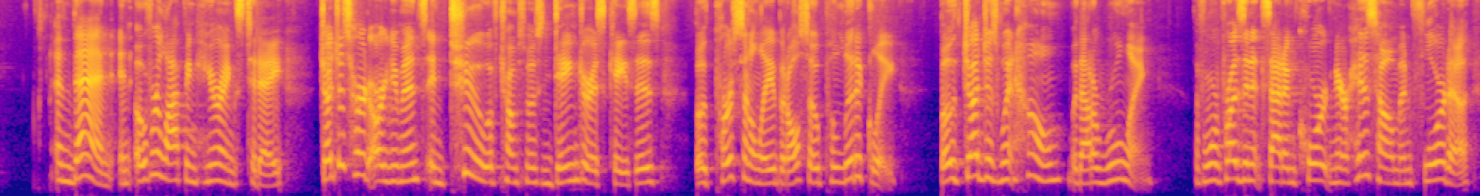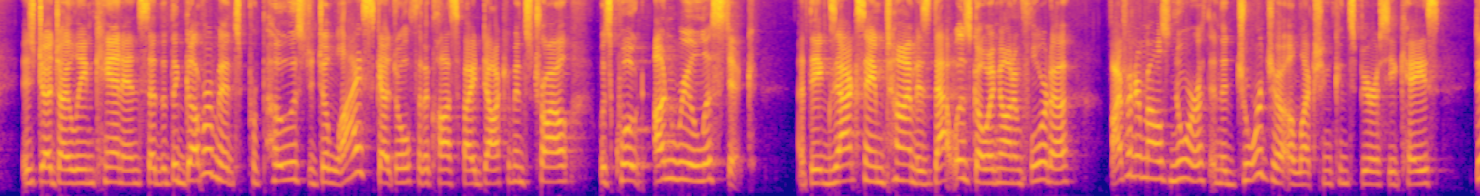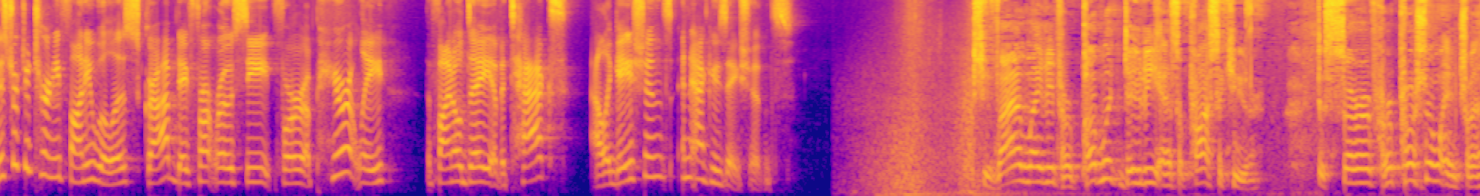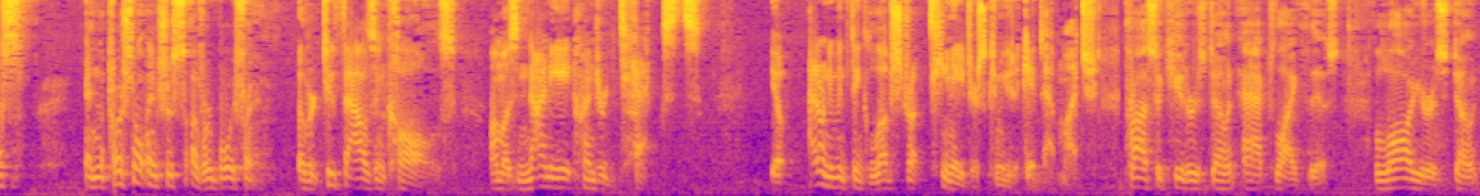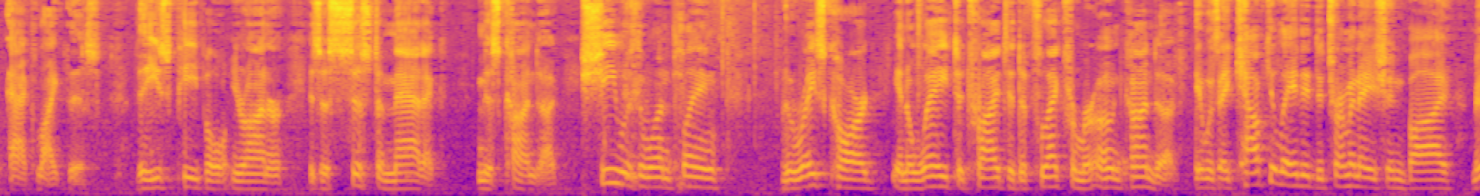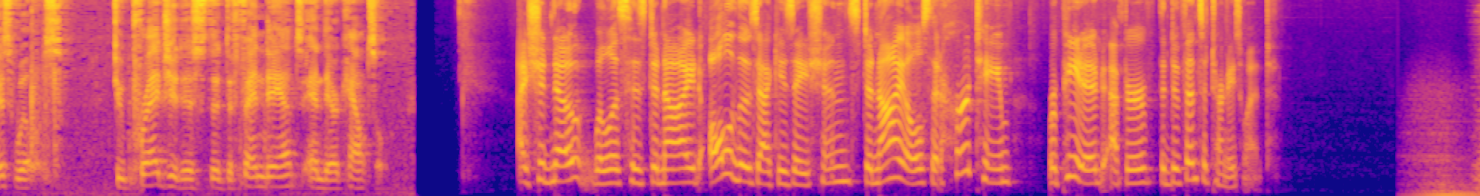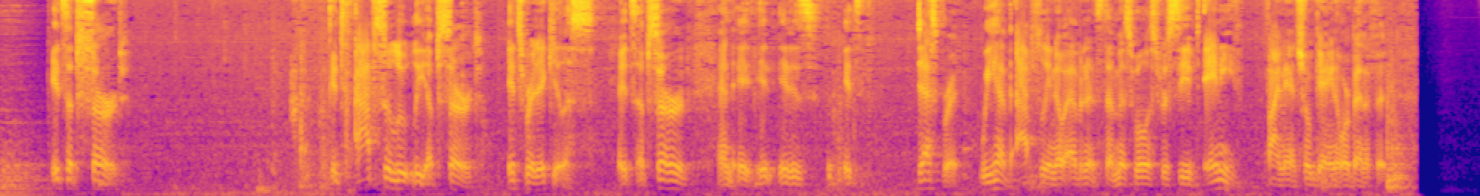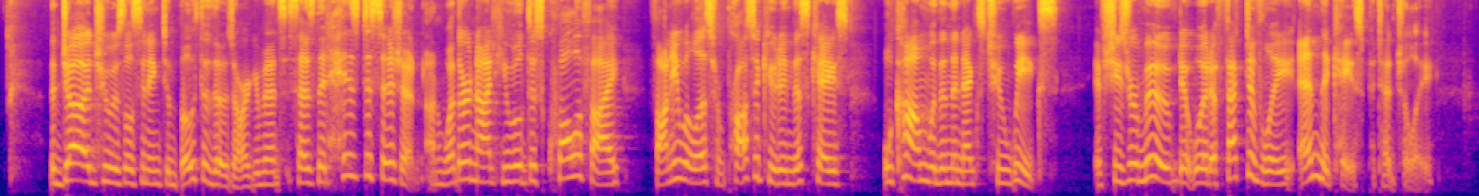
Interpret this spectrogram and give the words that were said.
And then, in overlapping hearings today, judges heard arguments in two of Trump's most dangerous cases both personally but also politically. Both judges went home without a ruling. The former president sat in court near his home in Florida as Judge Aileen Cannon said that the government's proposed July schedule for the classified documents trial was, quote, unrealistic. At the exact same time as that was going on in Florida, 500 miles north in the Georgia election conspiracy case, District Attorney Fani Willis grabbed a front row seat for apparently the final day of attacks, allegations and accusations. She violated her public duty as a prosecutor to serve her personal interests and the personal interests of her boyfriend. Over 2,000 calls, almost 9,800 texts. You know, I don't even think love struck teenagers communicate that much. Prosecutors don't act like this. Lawyers don't act like this. These people, Your Honor, is a systematic misconduct. She was the one playing the race card in a way to try to deflect from her own conduct. It was a calculated determination by Ms. Willis to prejudice the defendants and their counsel. I should note Willis has denied all of those accusations, denials that her team repeated after the defense attorneys went. It's absurd. It's absolutely absurd. It's ridiculous. It's absurd, and it, it, it is it's desperate. We have absolutely no evidence that Ms. Willis received any financial gain or benefit. The judge who is listening to both of those arguments says that his decision on whether or not he will disqualify Fani Willis from prosecuting this case will come within the next two weeks. If she's removed, it would effectively end the case potentially.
